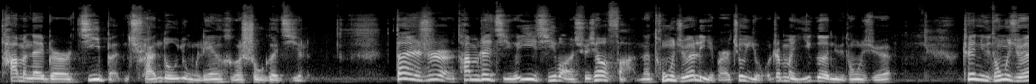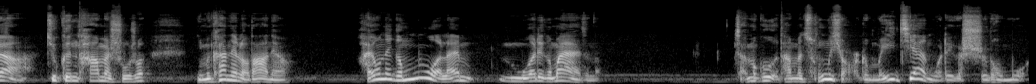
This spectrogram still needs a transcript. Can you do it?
他们那边基本全都用联合收割机了。但是他们这几个一起往学校返的同学里边，就有这么一个女同学。这女同学啊，就跟他们说说：“你们看那老大娘，还用那个磨来磨这个麦子呢。”咱们姑姑他们从小就没见过这个石头磨，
